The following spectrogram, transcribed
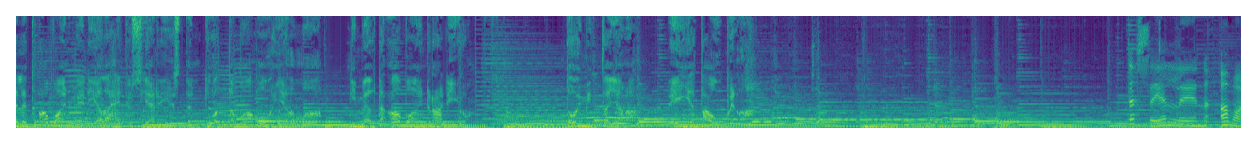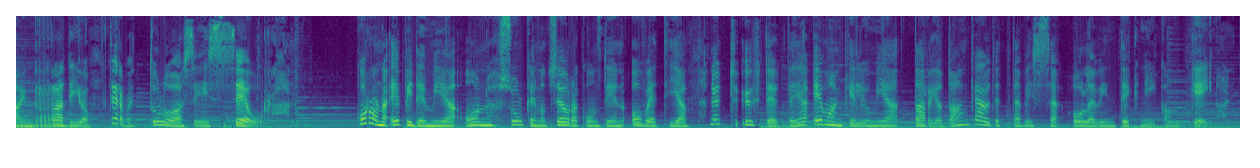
Kuuntelet Avainmedia-lähetysjärjestön tuottamaa ohjelmaa nimeltä Avainradio. Toimittajana Leija Taupila. Tässä jälleen Avainradio. Tervetuloa siis seuraan. Koronaepidemia on sulkenut seurakuntien ovet ja nyt yhteyttä ja evankeliumia tarjotaan käytettävissä olevin tekniikan keinoin.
